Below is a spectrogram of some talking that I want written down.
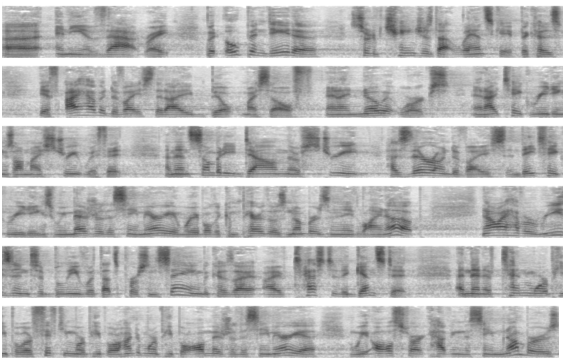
uh, any of that, right? But open data sort of changes that landscape because if I have a device that I built myself and I know it works and I take readings on my street with it, and then somebody down the street has their own device and they take readings, and we measure the same area and we're able to compare those numbers and they line up, now I have a reason to believe what that person's saying because I, I've tested against it. And then if 10 more people or 50 more people or 100 more people all measure the same area and we all start having the same numbers,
